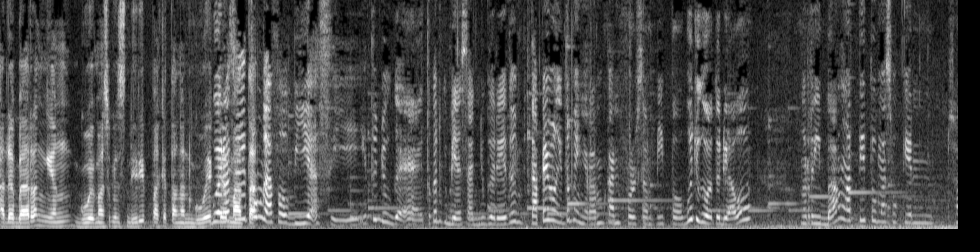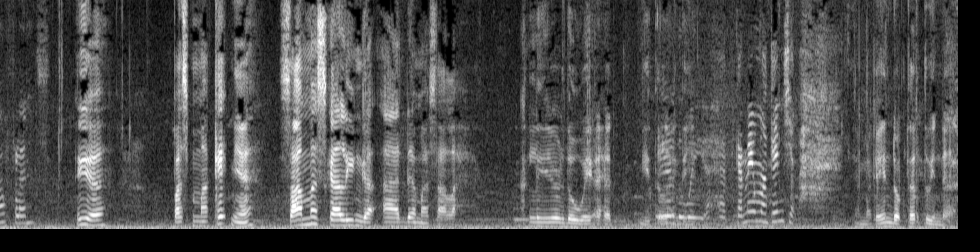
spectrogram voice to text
ada barang yang gue masukin sendiri pakai tangan gue, gue ke rasa mata. itu nggak fobia sih itu juga ya itu kan kebiasaan juga deh itu tapi emang itu menyeramkan for some people gue juga waktu di awal ngeri banget itu masukin soft lens Iya. Pas makainya sama sekali nggak ada masalah. Clear the way ahead gitu clear the way ahead. Karena yang makain siapa? Yang makain dokter Twinda.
